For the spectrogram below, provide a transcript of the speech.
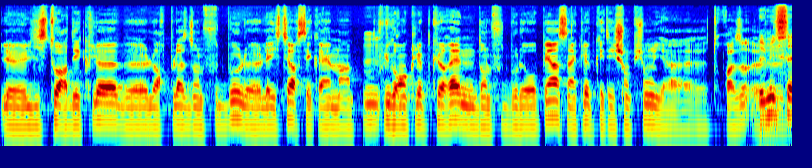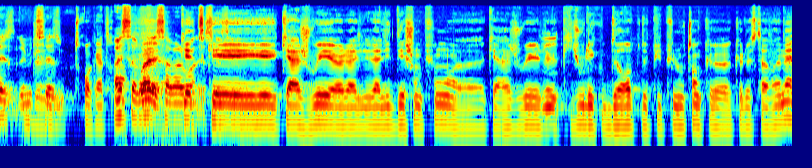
l'histoire des clubs, euh, leur place dans le football. Euh, Leicester, c'est quand même un mm. plus grand club que Rennes dans le football européen. C'est un club qui était champion il y a 3 ans. 2016, 2016. 3-4 ans. ça va, ça va loin, qui, qui, a joué euh, la, Ligue des Champions, qui, a joué, mm. qui joue les Coupes d'Europe depuis plus longtemps que, que le Stade Rennais.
